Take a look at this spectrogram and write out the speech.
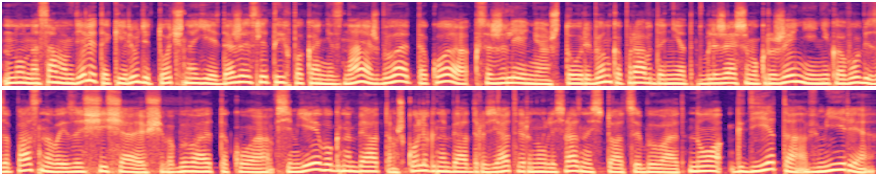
ну, на самом деле такие люди точно есть. Даже если ты их пока не знаешь, бывает такое, к сожалению, что у ребенка правда нет в ближайшем окружении никого безопасного и защищающего. Бывает такое. В семье его гнобят, там в школе гнобят, друзья отвернулись. Разные ситуации бывают. Но где-то в мире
